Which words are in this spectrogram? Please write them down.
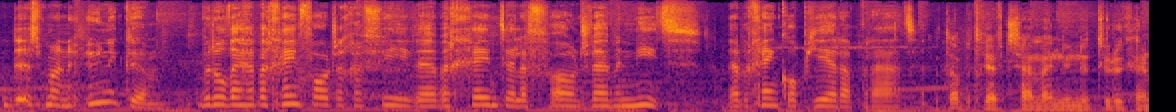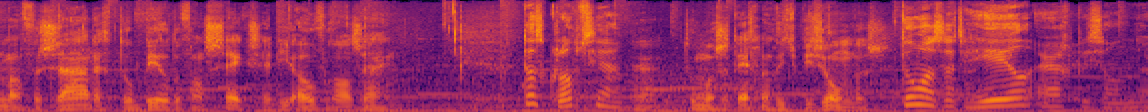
dit is maar een unicum. Ik bedoel, we hebben geen fotografie, we hebben geen telefoons, we hebben niets. We hebben geen kopieerapparaten. Wat dat betreft zijn wij nu natuurlijk helemaal verzadigd door beelden van seks... Hè, die overal zijn. Dat klopt, ja. ja. Toen was het echt nog iets bijzonders. Toen was het heel erg bijzonder.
